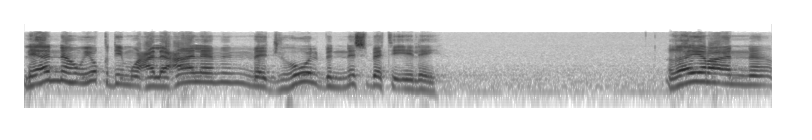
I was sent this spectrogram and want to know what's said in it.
لأنه يقدم على عالم مجهول بالنسبة إليه. غير أن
